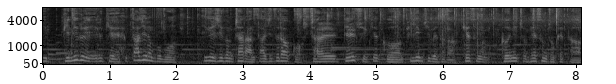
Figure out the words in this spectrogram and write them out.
이 비닐을 이렇게 따지는 부분 이게 지금 잘 안 따지더라고 잘 될 수 있게끔 필름집에다가 개선 건의 좀 했으면 좋겠다.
